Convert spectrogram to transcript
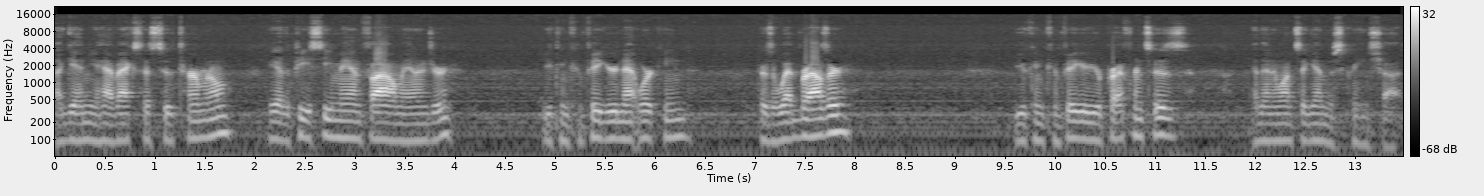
again you have access to the terminal you have the PCMan File Manager. You can configure networking. There's a web browser. You can configure your preferences. And then once again the screenshot.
